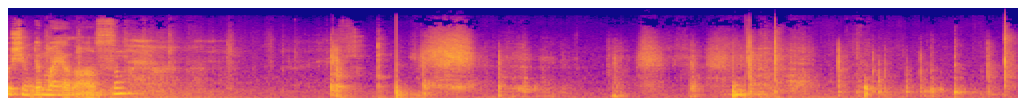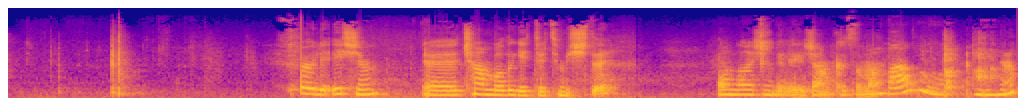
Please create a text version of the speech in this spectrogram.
Bu şimdi mayalansın. Böyle eşim e, çam balı getirtmişti. Ondan şimdi vereceğim kızıma. Bal mı? Hı hı.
